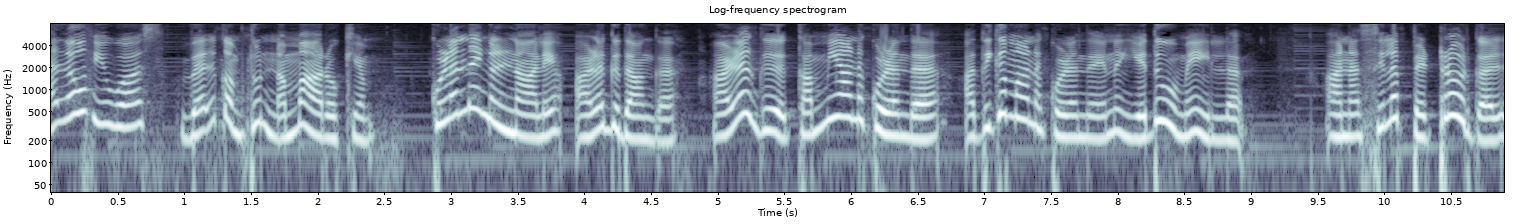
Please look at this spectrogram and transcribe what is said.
ஹலோ வியூவர்ஸ் வெல்கம் டு நம்ம ஆரோக்கியம் குழந்தைங்கள்னாலே அழகு தாங்க அழகு கம்மியான குழந்தை அதிகமான குழந்தைன்னு எதுவுமே இல்லை. ஆனால் சில பெற்றோர்கள்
